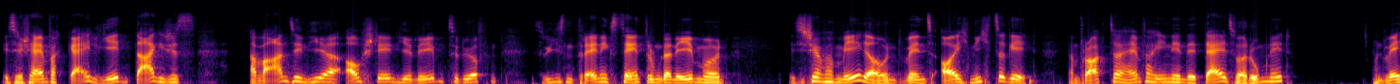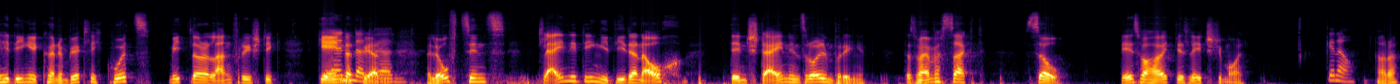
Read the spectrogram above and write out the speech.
Es ist einfach geil. Jeden Tag ist es ein Wahnsinn, hier aufstehen, hier leben zu dürfen. Das riesen Trainingszentrum daneben und es ist einfach mega. Und wenn es euch nicht so geht, dann fragt euch einfach in den Details, warum nicht und welche Dinge können wirklich kurz, mittel- oder langfristig geändert, geändert werden. werden. Weil oft sind es kleine Dinge, die dann auch den Stein ins Rollen bringen. Dass man einfach sagt, so, das war heute das letzte Mal. Genau. Oder?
